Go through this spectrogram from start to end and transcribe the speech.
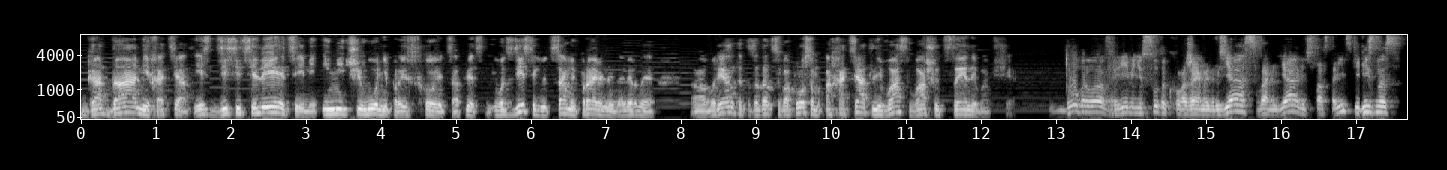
годами хотят, есть десятилетиями, и ничего не происходит, соответственно. И вот здесь, я говорю, самый правильный, наверное, а, вариант – это задаться вопросом, а хотят ли вас ваши цели вообще? Доброго времени суток, уважаемые друзья! С вами я, Вячеслав Ставицкий, «Бизнес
